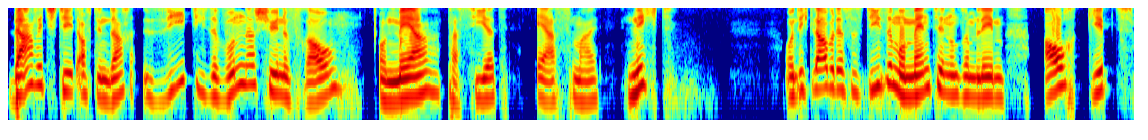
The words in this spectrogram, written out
David steht auf dem Dach, sieht diese wunderschöne Frau und mehr passiert erstmal nicht. Und ich glaube, dass es diese Momente in unserem Leben auch gibt,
